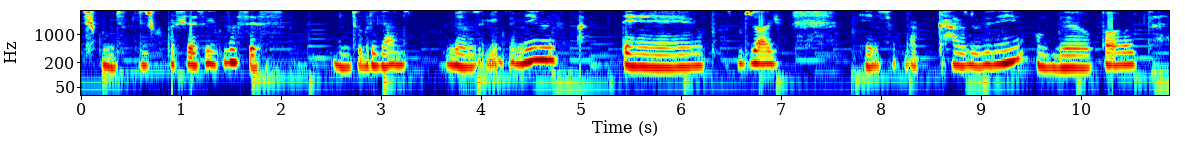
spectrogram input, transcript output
fico muito feliz de compartilhar isso aqui com vocês. Muito obrigado, meus amigos e amigas. Até o próximo episódio. Esse é o da casa do vizinho, o meu podcast.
